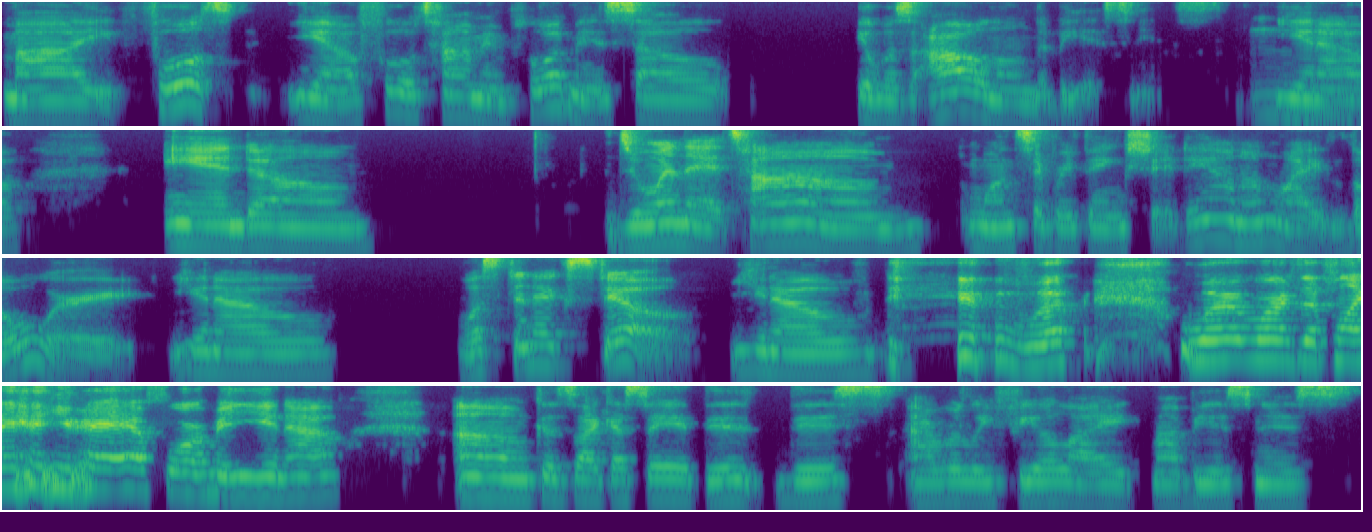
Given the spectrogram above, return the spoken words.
my full, you know, full-time employment. So it was all on the business, mm-hmm. you know. And um during that time, once everything shut down, I'm like, Lord, you know, what's the next step? You know, what what were the plan you had for me, you know? Um, because like I said, this this I really feel like my business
